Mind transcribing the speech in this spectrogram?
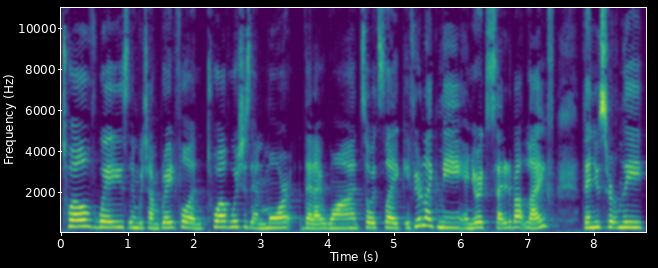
12 ways in which I'm grateful and 12 wishes and more that I want. So it's like if you're like me and you're excited about life, then you certainly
